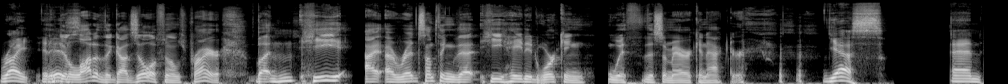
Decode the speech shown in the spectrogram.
Right, it he is. did a lot of the Godzilla films prior, but Mhm. he I, I read something that he hated working with this American actor. Yes. And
